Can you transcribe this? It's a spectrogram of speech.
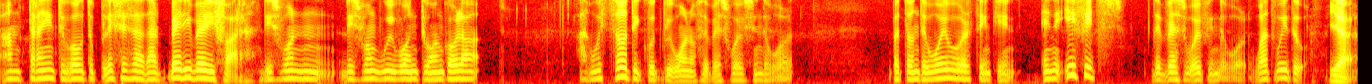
I'm trying to go to places that are very very far. This one, this one we went to Angola. uh, We thought it could be one of the best waves in the world, but on the way we were thinking, and if it's the best wave in the world, what we do? Yeah,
